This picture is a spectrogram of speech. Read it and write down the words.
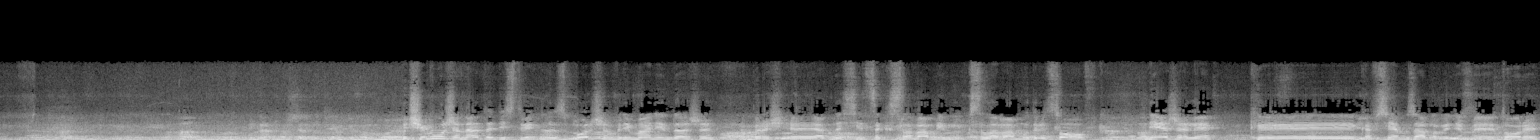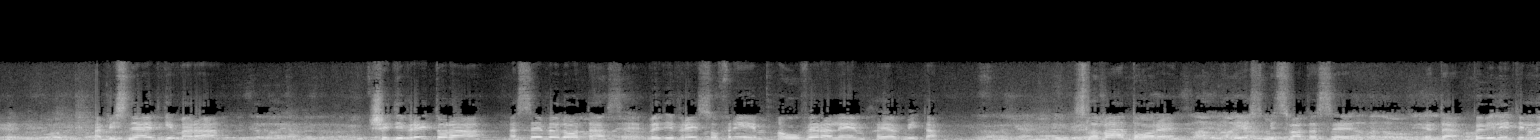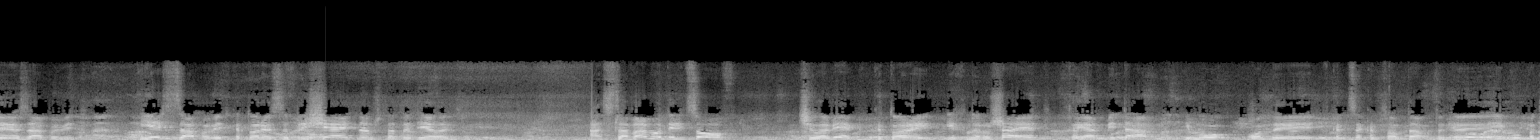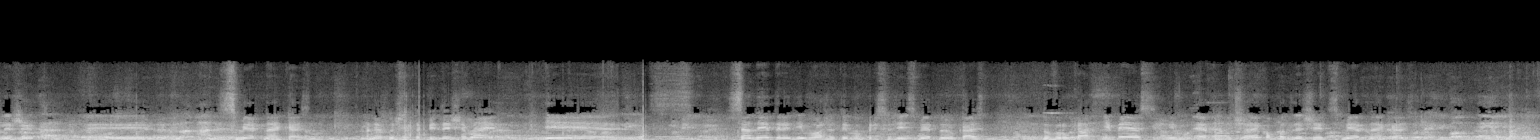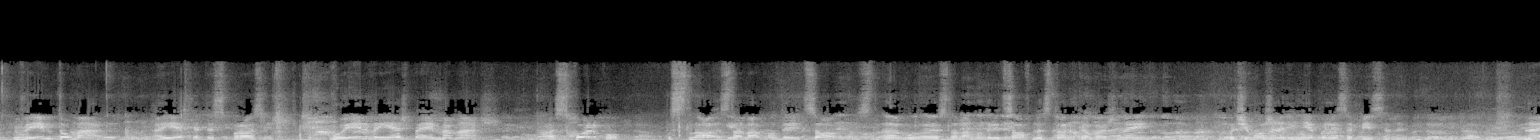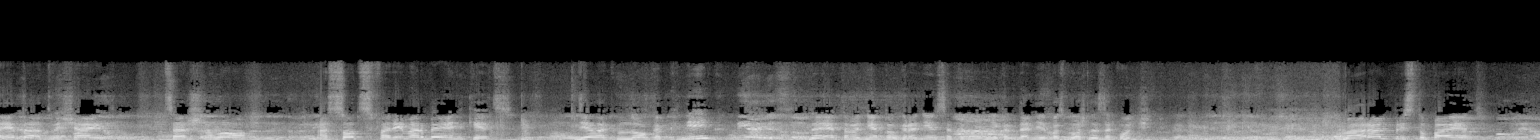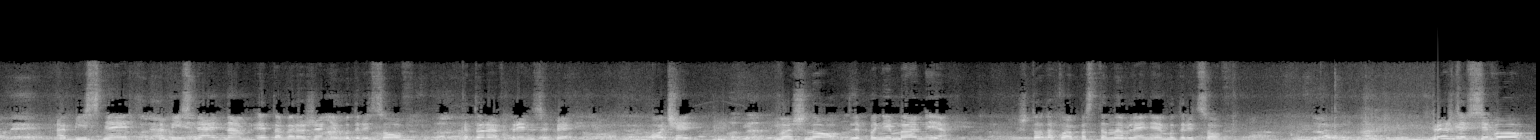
Почему же надо действительно с большим вниманием даже обращ... э, относиться к словам, к словам мудрецов, нежели к, ко всем заповедям э, Торы? Объясняет Гимара, шедиврей Тора асе велота асе, ведиврей софрим, а увер алеем хаяв мита. Слова Торы есть митцва тасе, это повелительная заповедь. Есть заповедь, которая запрещает нам что-то делать. А слова мудрецов человек, который их нарушает, хаяв мита, ему он э, в конце концов да, э, ему подлежит э, смертная казнь. Понятно, что это беды и Санедра не может ему присудить смертную казнь, но в руках небес ему, этому человеку подлежит смертная казнь. Вим тумар, а если ты спросишь, Уиль веешь мамаш, поскольку слова мудрецов, слова мудрецов настолько важны, почему же они не были записаны? На это отвечает царь Шломо, Асот сфарим арбе энкец. Делать много книг, на этого нету границ, это никогда невозможно закончить. Мораль приступает, объясняет, объясняет нам это выражение мудрецов, которое, в принципе, очень важно для понимания, что такое постановление мудрецов. Прежде всего,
